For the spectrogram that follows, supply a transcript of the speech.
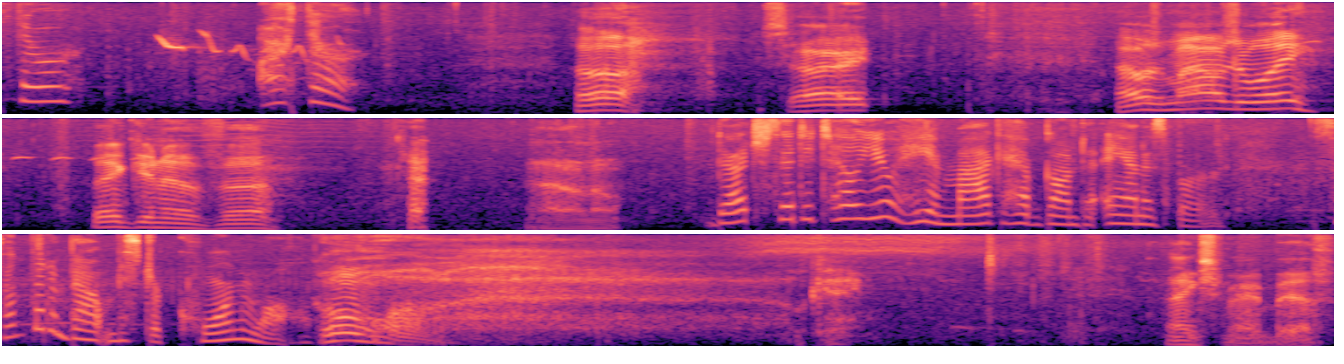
Arthur! Arthur! Oh, sorry. I was miles away, thinking of, uh, I don't know. Dutch said to tell you he and Micah have gone to Annesburg. Something about Mr. Cornwall. Cornwall. Okay. Thanks, Mary Beth.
